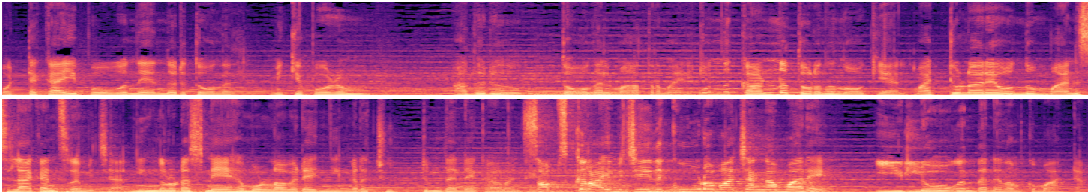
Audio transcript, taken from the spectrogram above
ഒറ്റക്കായി പോകുന്ന എന്നൊരു തോന്നൽ മിക്കപ്പോഴും അതൊരു തോന്നൽ മാത്രമായിരിക്കും. ഒന്ന് കണ്ണ് തുറന്ന് നോക്കിയാൽ മറ്റുള്ളവരെ ഒന്ന് മനസ്സിലാക്കാൻ ശ്രമിച്ചാൽ നിങ്ങളുടെ സ്നേഹമുള്ളവരെ നിങ്ങളുടെ ചുറ്റും തന്നെ കാണാൻ സബ്സ്ക്രൈബ് ചെയ്ത് കൂടെ വാ ചങ്ങന്മാരെ ഈ ലോകം തന്നെ നമുക്ക് മാറ്റാം.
